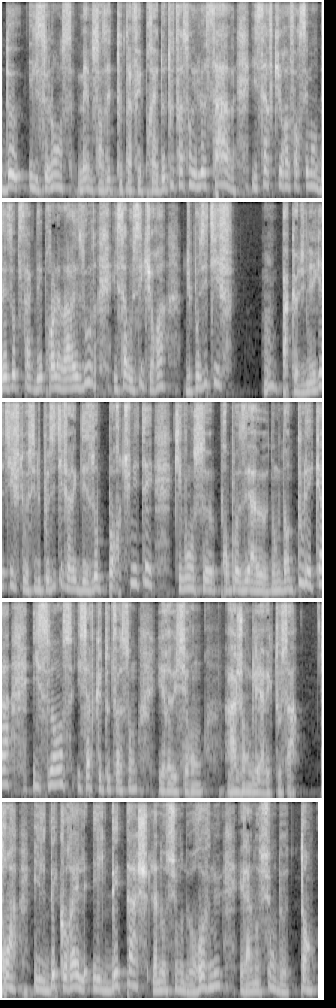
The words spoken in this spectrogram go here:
Deux, ils se lancent même sans être tout à fait prêts. De toute façon, ils le savent. Ils savent qu'il y aura forcément des obstacles, des problèmes à résoudre. Ils savent aussi qu'il y aura du positif. Hum, pas que du négatif, mais aussi du positif avec des opportunités qui vont se proposer à eux. Donc dans tous les cas, ils se lancent, ils savent que de toute façon, ils réussiront à jongler avec tout ça. Trois, Ils décorrèlent, ils détachent la notion de revenu et la notion de temps.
